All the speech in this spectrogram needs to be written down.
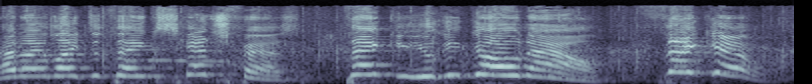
And I'd like to thank Sketchfest. Thank you. You can go now. Thank you.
